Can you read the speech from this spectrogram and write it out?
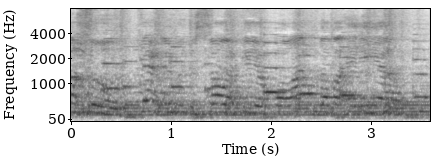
nosso técnico de som aqui, o polaco da barreirinha.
